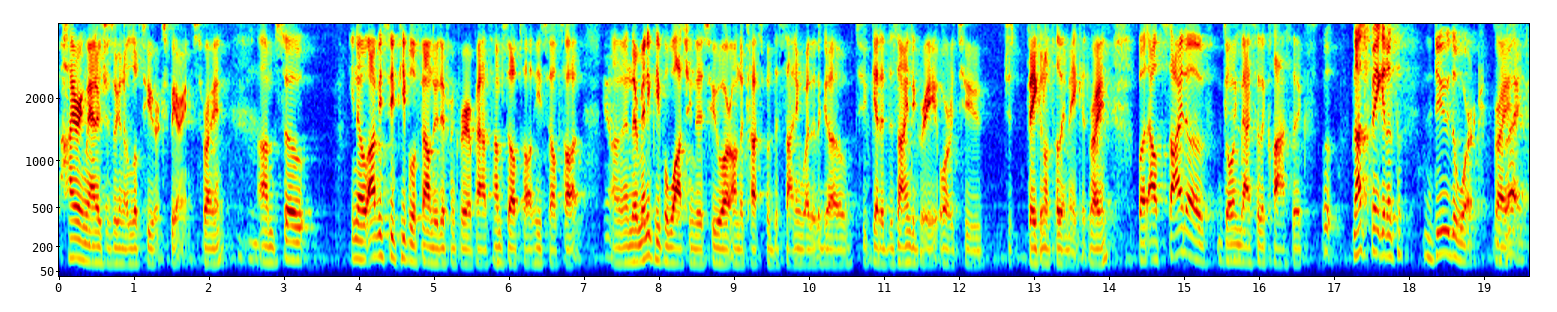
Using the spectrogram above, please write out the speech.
hiring managers are going to look to your experience, right? Um, so, you know, obviously people have found their different career paths. I'm self-taught. He's self-taught, um, and there are many people watching this who are on the cusp of deciding whether to go to get a design degree or to just fake it until they make it, right? But outside of going back to the classics, not fake it until do the work, right? Right.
